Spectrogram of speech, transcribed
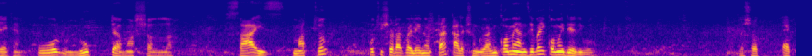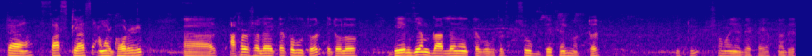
দেখেন, ওর লুকটা মার্শাল্লাহ সাইজ মাত্র পঁচিশশো টাকা নোটটা কালেকশন করব আমি কমে আনছি ভাই, কমে দিয়ে দিব। দর্শক, একটা ফার্স্ট ক্লাস আমার ঘরের আঠারো সালে একটা কবুতর। এটা হলো বেলজিয়াম ব্লাড লাইনের একটা কবুতর। চোখ দেখেন নোটটার। একটু সময় দেখায় আপনাদের।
